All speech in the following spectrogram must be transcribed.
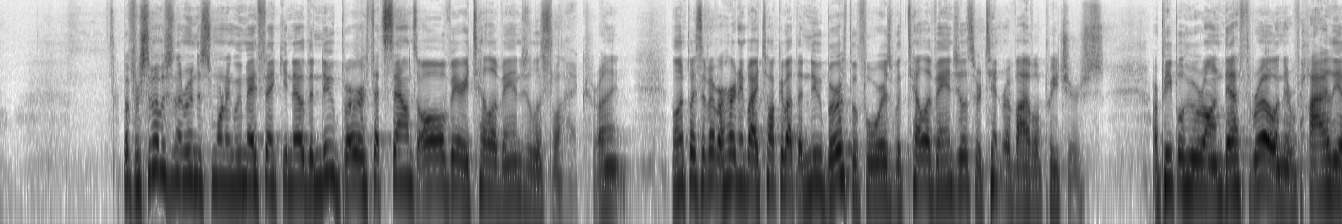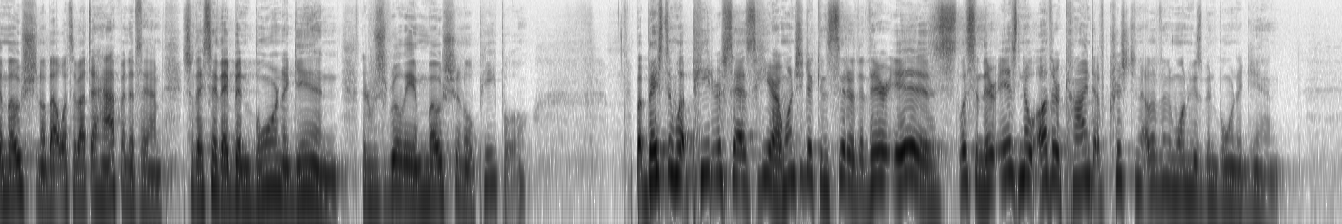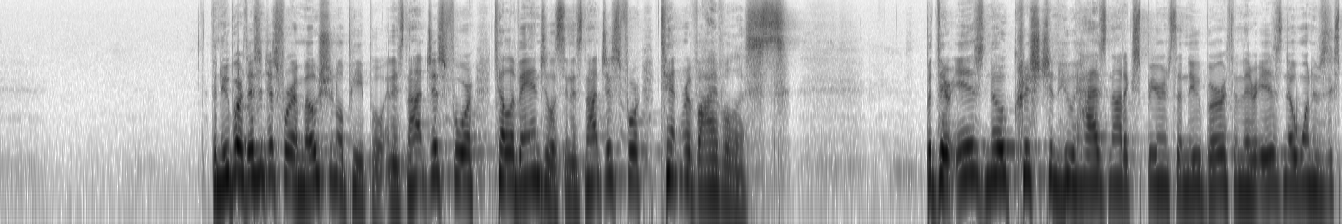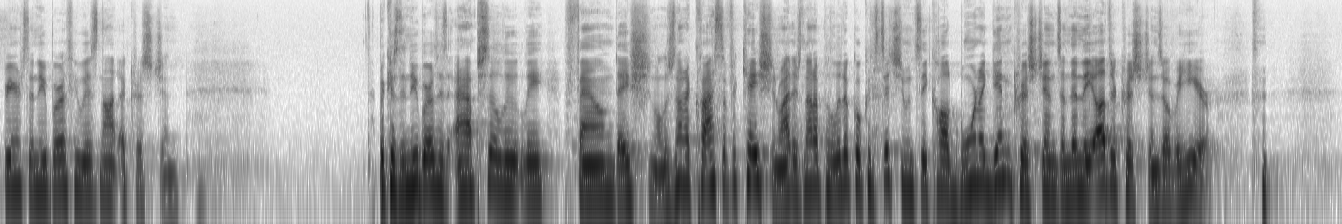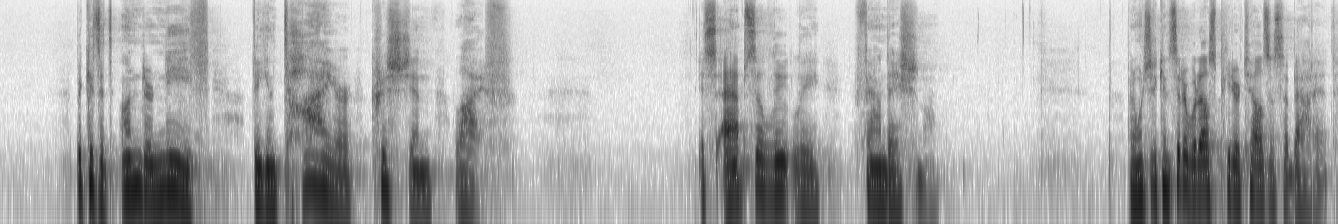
But for some of us in the room this morning, we may think, you know, the new birth, that sounds all very televangelist like, right? The only place I've ever heard anybody talk about the new birth before is with televangelists or tent revival preachers or people who are on death row and they're highly emotional about what's about to happen to them. So they say they've been born again. They're just really emotional people. But based on what Peter says here, I want you to consider that there is, listen, there is no other kind of Christian other than one who's been born again. The new birth isn't just for emotional people, and it's not just for televangelists, and it's not just for tent revivalists. But there is no Christian who has not experienced a new birth, and there is no one who's experienced a new birth who is not a Christian. Because the new birth is absolutely foundational. There's not a classification, right? There's not a political constituency called born again Christians and then the other Christians over here. because it's underneath the entire Christian life. It's absolutely foundational. But I want you to consider what else Peter tells us about it.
